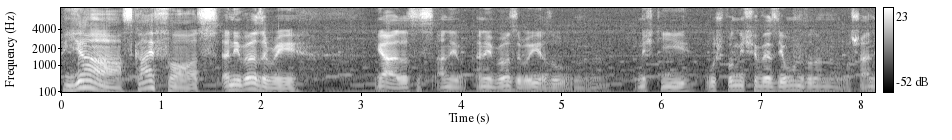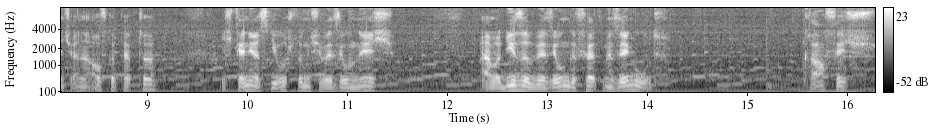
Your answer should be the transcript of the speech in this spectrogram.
Ja, Skyforce Anniversary. Ja, das ist Anniversary, also äh, nicht die ursprüngliche Version, sondern wahrscheinlich eine aufgepeppte. Ich kenne jetzt die ursprüngliche Version nicht, aber diese Version gefällt mir sehr gut. Grafisch,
